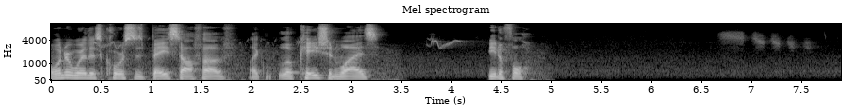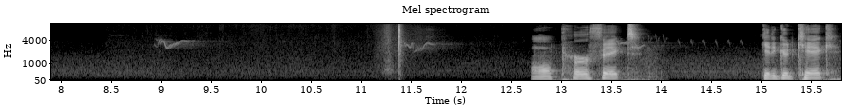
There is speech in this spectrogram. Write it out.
I wonder where this course is based off of, like location wise. Beautiful. Oh, perfect. Get a good kick.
